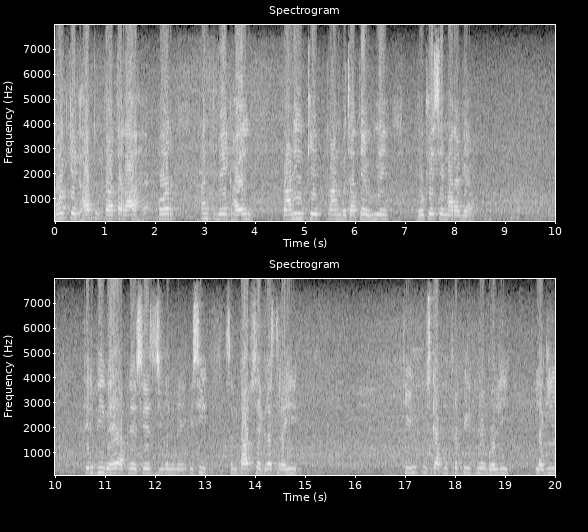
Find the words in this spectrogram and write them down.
मौत के घाट उतारता रहा है और अंत में घायल प्राणी के प्राण बचाते हुए धोखे से मारा गया। फिर भी वह अपने शेष जीवन में इसी संताप से ग्रस्त रही कि उसका पुत्र पीठ में गोली लगी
